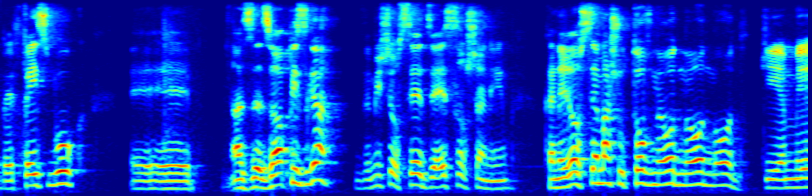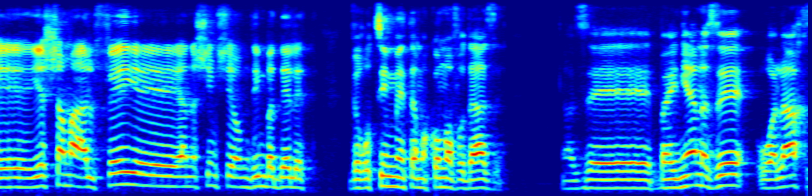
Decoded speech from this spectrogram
בפייסבוק, אה, אז זו הפסגה, ומי שעושה את זה עשר שנים, כנראה עושה משהו טוב מאוד מאוד מאוד, כי הם, אה, יש שם אלפי אה, אנשים שעומדים בדלת ורוצים את המקום עבודה הזה. אז uh, בעניין הזה הוא הלך,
